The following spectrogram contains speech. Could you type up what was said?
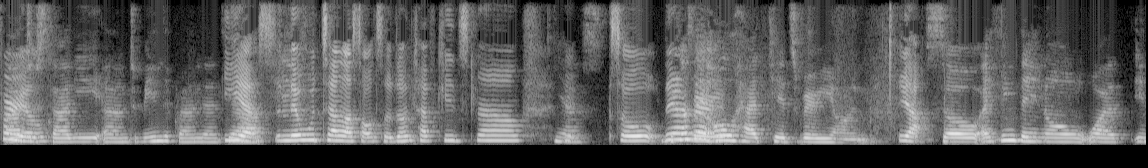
for uh, real. to study and to be independent. Yeah. Yes, and they would tell us also don't have kids now. Yes. So they Because very they all had kids very young, yeah. so I think they know what it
